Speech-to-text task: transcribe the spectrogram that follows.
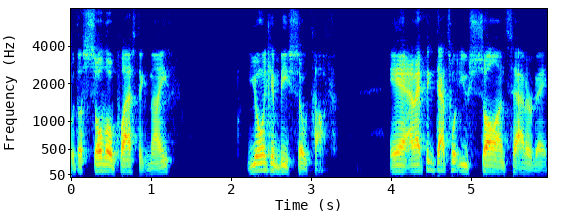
with a solo plastic knife, you only can be so tough. And I think that's what you saw on Saturday.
